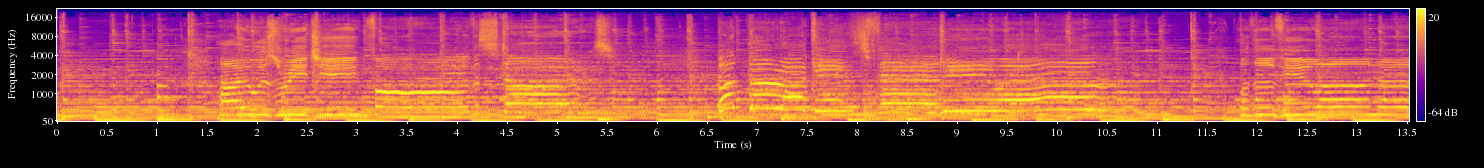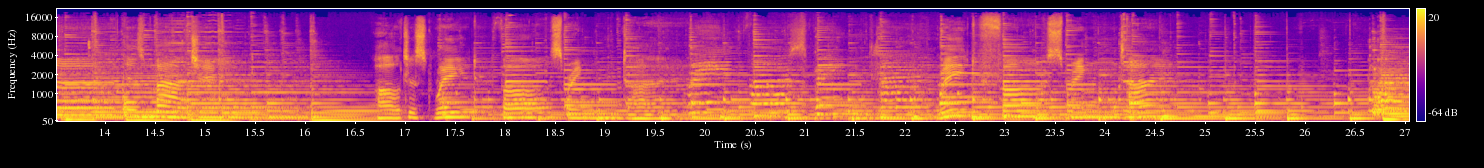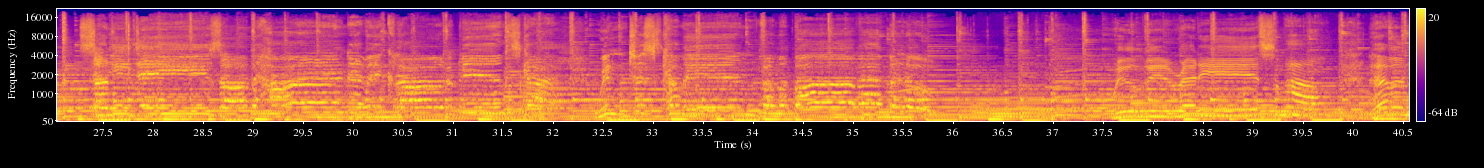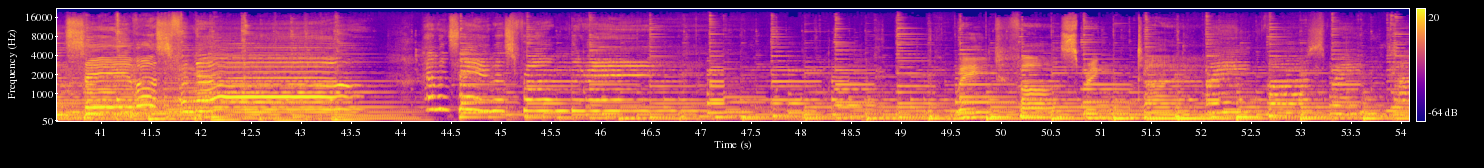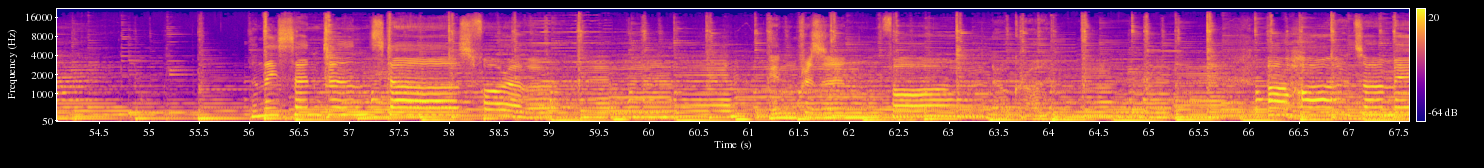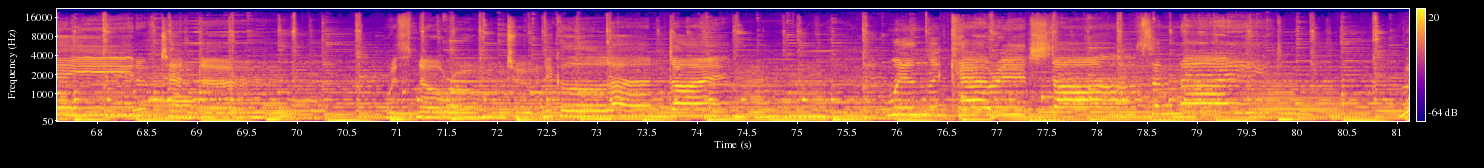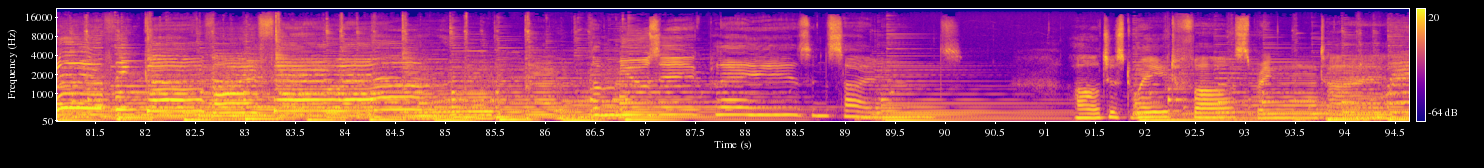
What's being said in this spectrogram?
I was reaching for just wait for springtime. Wait for springtime. Wait for springtime. Sunny days are behind every cloud in the sky. Winter's coming I'll just wait for springtime.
